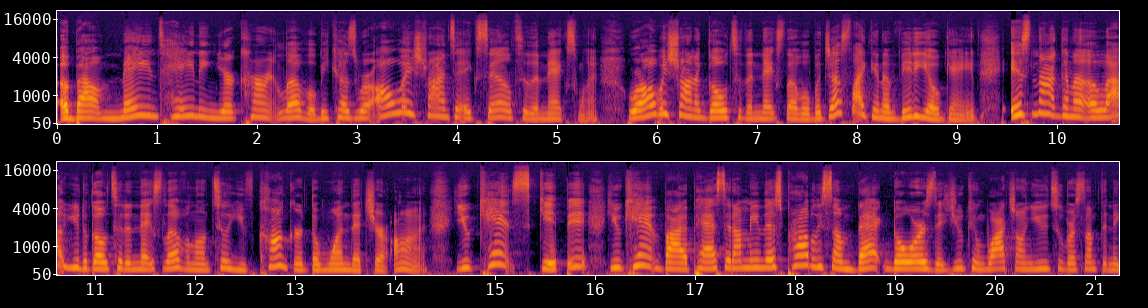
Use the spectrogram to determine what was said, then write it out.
about maintaining your current level because we're always trying to excel to the next one. We're always trying to go to the next level. But just like in a video game, it's not going to allow you to go to the next level until you've conquered the one that you're on. You can't skip it, you can't bypass it. I mean, there's probably some back doors that you can watch on YouTube or something to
